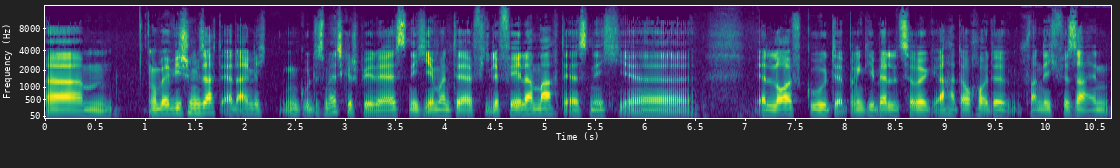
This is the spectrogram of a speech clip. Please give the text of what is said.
Ähm, aber wie schon gesagt, er hat eigentlich ein gutes Match gespielt. Er ist nicht jemand, der viele Fehler macht. Er ist nicht, äh, er läuft gut, er bringt die Bälle zurück. Er hat auch heute, fand ich, für, sein,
